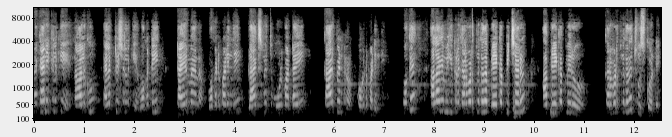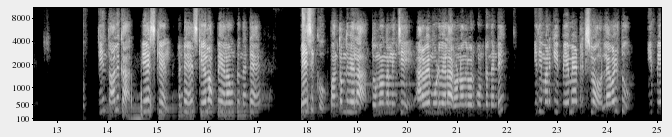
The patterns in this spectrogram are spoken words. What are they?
మెకానికల్కి నాలుగు ఎలక్ట్రీషియన్కి ఒకటి టైర్ మ్యాన్ ఒకటి పడింది బ్లాక్ స్మిత్ మూడు పడ్డాయి కార్పెంటర్ ఒకటి పడింది. ఓకే అలాగే మీకు ఇక్కడ కనబడుతుంది కదా బ్రేకప్ ఇచ్చారు. ఆ బ్రేకప్ మీరు కనబడుతుంది కదా చూసుకోండి. దీని తాలూకా పే స్కేల్ అంటే స్కేల్ ఆఫ్ పే ఎలా ఉంటుందంటే బేసిక్ పంతొమ్మిది వేల తొమ్మిది వందల నుంచి అరవై మూడు వేల రెండు వందల వరకు ఉంటుందండి. ఇది మనకి పే మ్యాట్రిక్స్లో లెవెల్ టూ ఈ పే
